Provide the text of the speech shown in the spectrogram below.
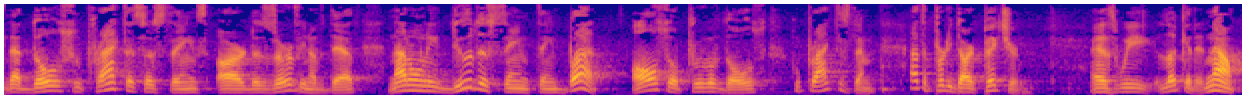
that those who practice such things are deserving of death, not only do the same thing, but also approve of those who practice them. That's a pretty dark picture as we look at it. Now,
